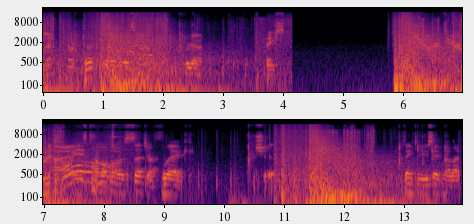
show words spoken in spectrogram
No, no, it's not. We're gonna. Thanks. Nice. Oh, such a flick. Shit. Thank you, you saved my life.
